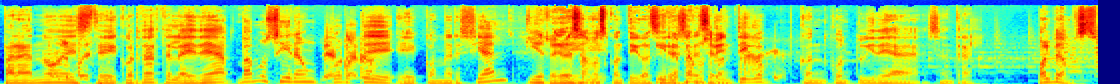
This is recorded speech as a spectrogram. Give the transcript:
para no este cortarte la idea. Vamos a ir a un De corte eh, comercial Y regresamos contigo, si y regresamos contigo con, con tu idea central. Volvemos.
